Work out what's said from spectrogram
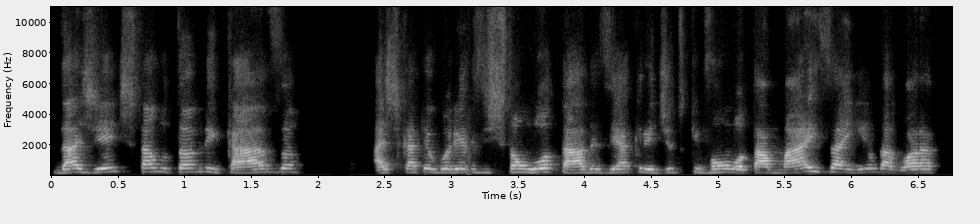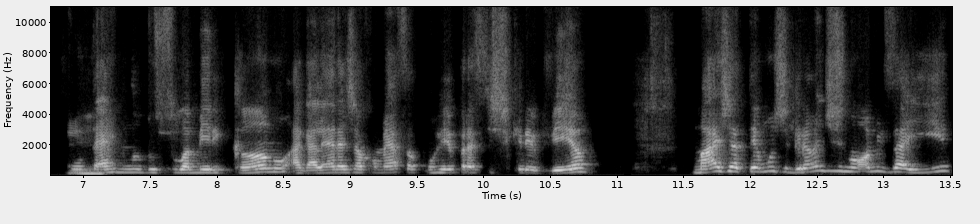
da gente estar lutando em casa. As categorias estão lotadas e acredito que vão lotar mais ainda agora com o término do Sul-Americano. A galera já começa a correr para se inscrever. Mas já temos grandes nomes aí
